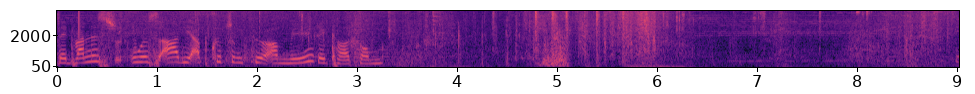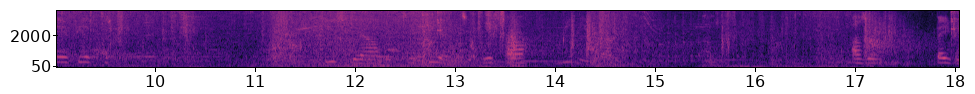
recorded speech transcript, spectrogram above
Seit wann ist USA die Abkürzung für Amerika, Tom? C40. Dies wäre C4, USA Minigun. Also, Baby.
